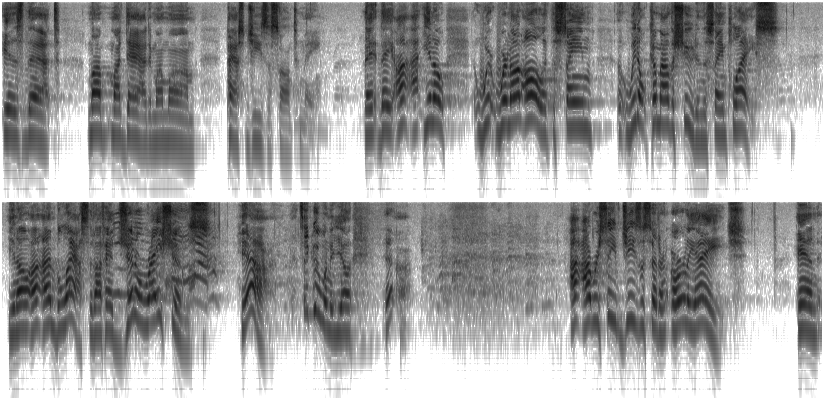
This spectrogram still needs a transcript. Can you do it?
is that my, my dad and my mom passed Jesus on to me. They, they I, I, you know, we're, we're not all at the same, we don't come out of the chute in the same place. You know, I, I'm blessed that I've had generations. Yeah, it's a good one to yell. Yeah. I, I received Jesus at an early age. And,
